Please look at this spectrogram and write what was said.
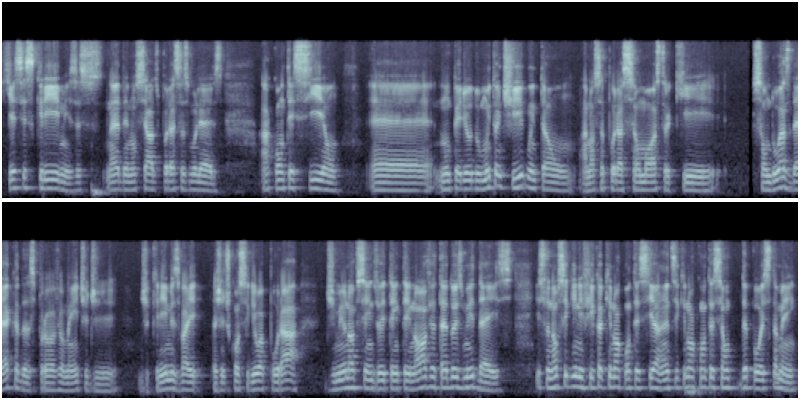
que esses crimes esses, né, denunciados por essas mulheres aconteciam é, num período muito antigo, então a nossa apuração mostra que são duas décadas provavelmente de, de crimes, vai, a gente conseguiu apurar de 1989 até 2010. Isso não significa que não acontecia antes e que não aconteceu depois também.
